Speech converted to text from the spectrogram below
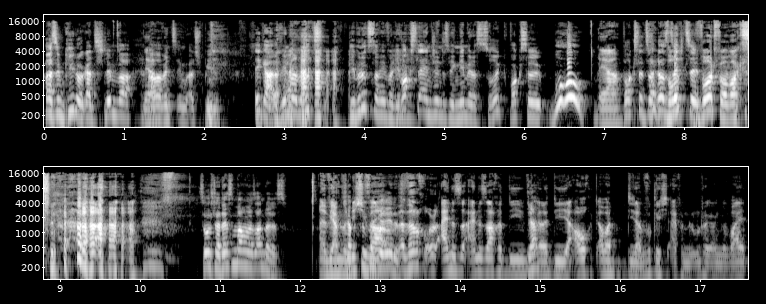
Was im Kino ganz schlimm war, Ja. aber wenn es als Spiel. Egal, auf jeden Fall benutzen, die benutzen auf jeden Fall die Voxel Engine, deswegen nehmen wir das zurück. Voxel, wuhu! Ja. Voxel Vote, 2016. Vote for Vox. So, stattdessen machen wir was anderes. Wir haben noch nicht über. geredet. Doch eine, eine Sache, die, Ja. äh, die ja auch, aber die da wirklich einfach in den Untergang geweiht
